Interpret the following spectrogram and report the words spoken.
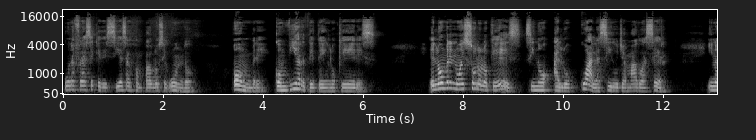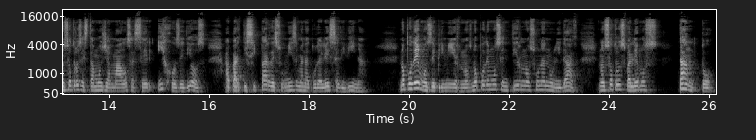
una frase que decía San Juan Pablo II, Hombre, conviértete en lo que eres. El hombre no es solo lo que es, sino a lo cual ha sido llamado a ser. Y nosotros estamos llamados a ser hijos de Dios, a participar de su misma naturaleza divina. No podemos deprimirnos, no podemos sentirnos una nulidad. Nosotros valemos tanto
